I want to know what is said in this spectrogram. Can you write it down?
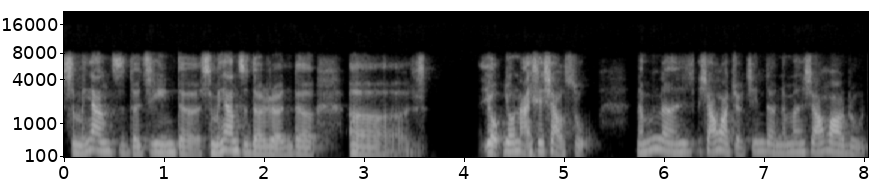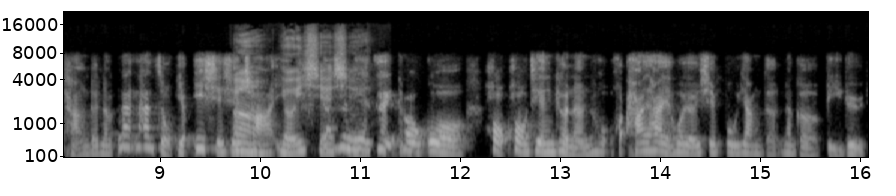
什么样子的基因的什么样子的人的呃有有哪一些酵素能不能消化酒精的能不能消化乳糖的能？那那种有一些些差异，有一些，但是你也可以透过后后天可能会它它也会有一些不一样的那个比率，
